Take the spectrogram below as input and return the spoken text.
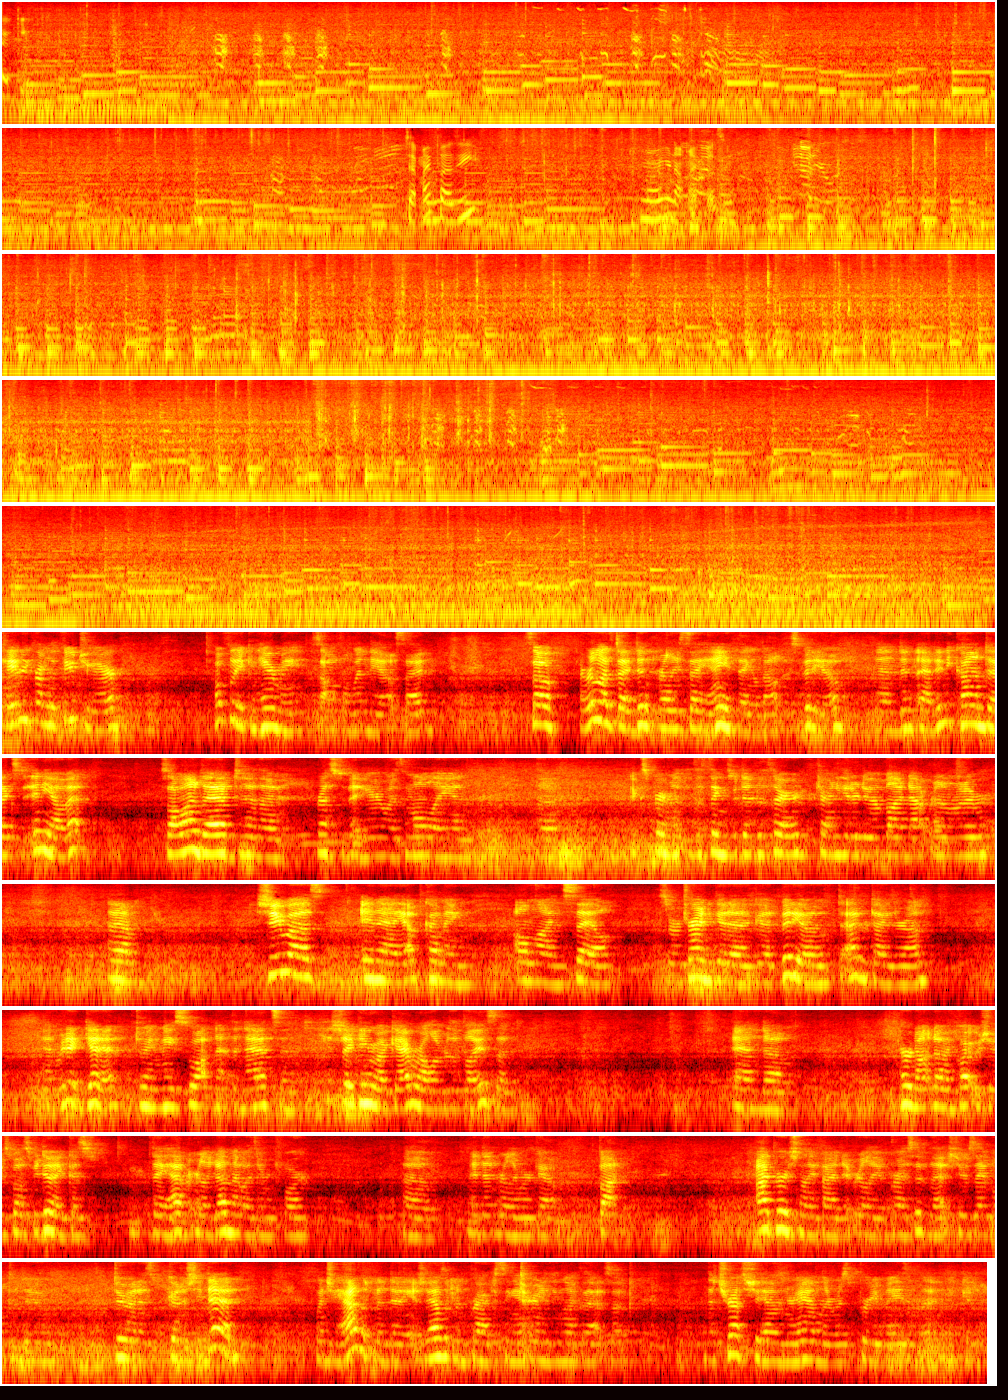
so cute. Is that my fuzzy? No, you're not my fuzzy. Kaylee from the future here. Hopefully you can hear me. It's awful windy outside. So, I realized I didn't really say anything about this video and didn't add any context to any of it. So I wanted to add to the rest of it here with Molly and the experiment, the things we did with her, trying to get her to do a blind outrun or whatever. Um, she was in a upcoming online sale, so we're trying to get a good video to advertise her on and we didn't get it between me swatting at the nets and shaking my camera all over the place and and um, her not knowing quite what she was supposed to be doing because they haven't really done that with her before. Um, it didn't really work out, but I personally find it really impressive that she was able to do do it as good as she did when she hasn't been doing it. She hasn't been practicing it or anything like that. So the trust she has in her handler was pretty amazing that he could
